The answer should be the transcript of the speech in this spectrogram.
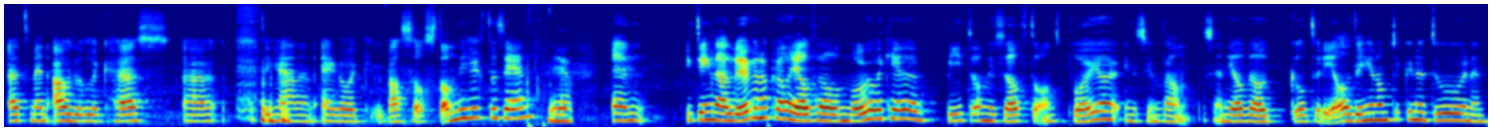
uit mijn ouderlijk huis uh, te gaan en eigenlijk wat zelfstandiger te zijn. Ja. En ik denk dat Leuven ook wel heel veel mogelijkheden biedt om jezelf te ontplooien. In de zin van, er zijn heel veel culturele dingen om te kunnen doen. En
